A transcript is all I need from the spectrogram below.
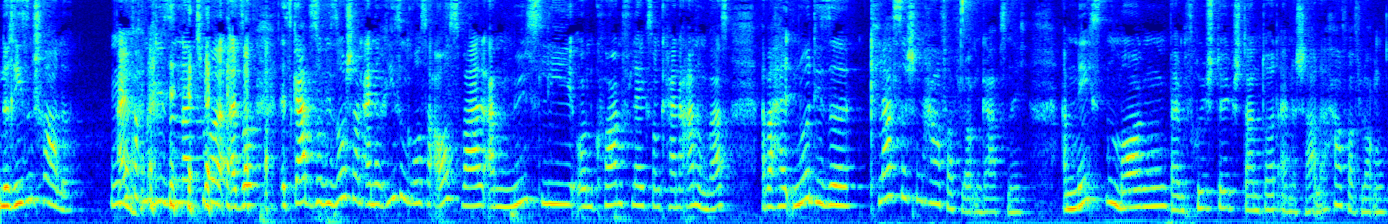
Eine Riesenschale. Einfach nur diese Natur. Also es gab sowieso schon eine riesengroße Auswahl an Müsli und Cornflakes und keine Ahnung was, aber halt nur diese klassischen Haferflocken gab es nicht. Am nächsten Morgen beim Frühstück stand dort eine Schale Haferflocken.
